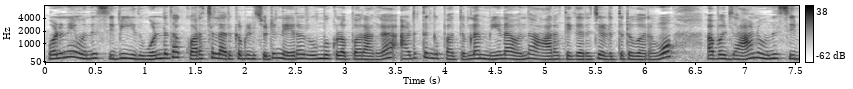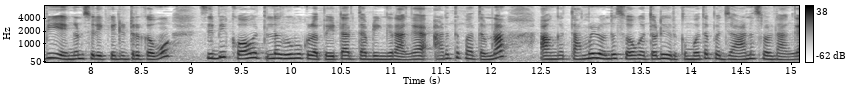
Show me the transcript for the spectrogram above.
உடனே வந்து சிபி இது ஒன்று தான் குறைச்சலாக இருக்குது அப்படின்னு சொல்லிட்டு நேராக ரூமுக்குள்ளே போகிறாங்க அடுத்துங்க பார்த்தோம்னா மீனா வந்து ஆரத்தி கரைச்சி எடுத்துகிட்டு வரவும் அப்போ ஜானு வந்து சிபி எங்கன்னு சொல்லி கேட்டுட்டு இருக்கவும் சிபி கோவத்தில் ரூமுக்குள்ளே போயிட்டாத்து அப்படிங்கிறாங்க. அடுத்து பார்த்தோம்னா அவங்க தமிழ் வந்து சோகத்தோடு இருக்கும்போது இப்போ ஜானு சொல்கிறாங்க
